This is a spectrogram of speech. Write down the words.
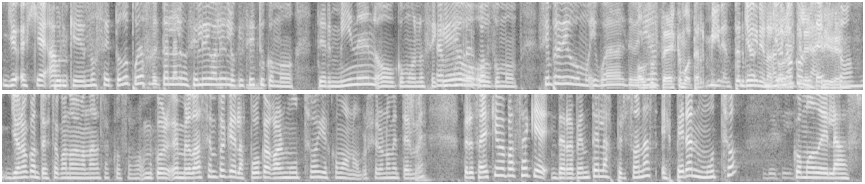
Yo, es que mí- Porque, no sé, todo puede afectarle a algo. Si yo le digo a alguien lo que sea y tú como terminen o como no sé qué, o, o como... Siempre digo como igual O deberías... sea, ustedes como terminen, yo, terminen a yo no contesto. Yo no contesto cuando me mandan esas cosas. En verdad siento que las puedo cagar mucho y es como, no, prefiero no meterme. Sí. Pero ¿sabéis qué me pasa? Que de repente las personas esperan mucho como de las,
